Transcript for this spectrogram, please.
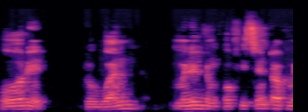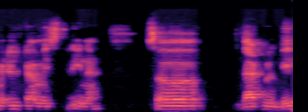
4 into 1 middle term coefficient of middle term is 3 na so that will be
